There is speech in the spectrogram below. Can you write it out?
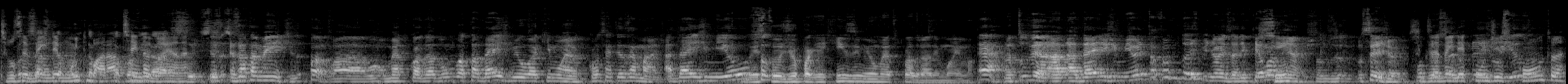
Se você vender muito dá barato, você ainda ganha, né? 800? Ex- Exatamente. Pô, a- o metro quadrado, vamos botar 10 mil aqui em Moema, com certeza é mais. A 10 mil. No estúdio eu paguei 15 mil metros quadrados em Moema. É, pra tu ver, a, a 10 mil ele tá falando 2 milhões ali, pelo Sim. menos. Então, Ou seja, Se quiser vender com desconto, é.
